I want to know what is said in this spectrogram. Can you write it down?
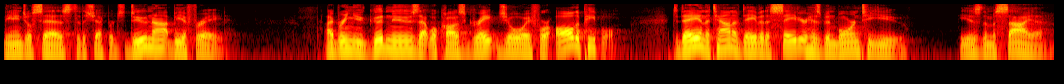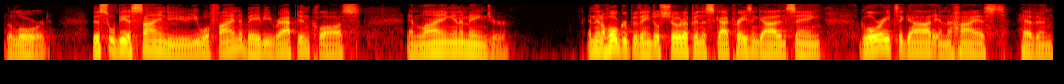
The angel says to the shepherds, Do not be afraid. I bring you good news that will cause great joy for all the people. Today in the town of David, a Savior has been born to you. He is the Messiah, the Lord. This will be a sign to you. You will find a baby wrapped in cloths and lying in a manger. And then a whole group of angels showed up in the sky, praising God and saying, Glory to God in the highest heaven,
